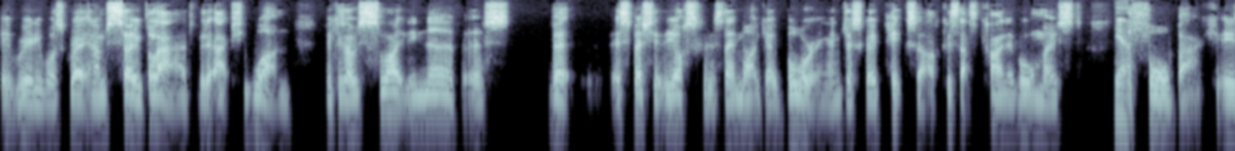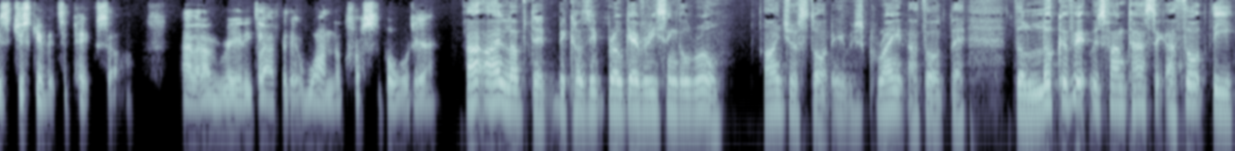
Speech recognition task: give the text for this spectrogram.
It really was great. And I'm so glad that it actually won because I was slightly nervous that, especially at the Oscars, they might go boring and just go Pixar because that's kind of almost yeah. the fallback is just give it to Pixar. Um, and I'm really glad that it won across the board. Yeah. I, I loved it because it broke every single rule. I just thought it was great. I thought the the look of it was fantastic. I thought the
